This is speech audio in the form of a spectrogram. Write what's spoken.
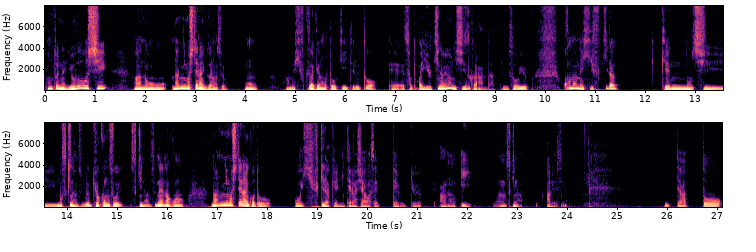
本当にね、夜通し、あの、何にもしてない歌なんですよ。うん。あの、皮膚だけの音を聞いてると、えー外は雪のように静かなんだっていう、そういう、このね、皮膚きだけの詩も好きなんですよ。曲もすごい好きなんですね。なんかこの、何にもしてないことを皮膚きだけに照らし合わせてるっていう、あの、いい、あの好きな、あれですね。で、あと、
